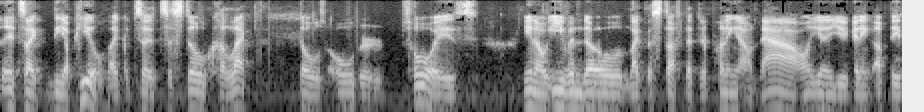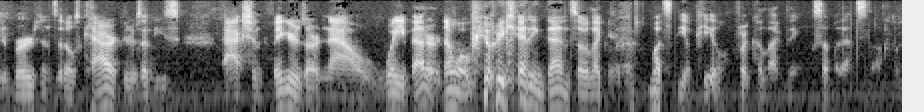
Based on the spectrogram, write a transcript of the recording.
it's like the appeal, like to to still collect those older toys, you know, even though like the stuff that they're putting out now, you know, you're getting updated versions of those characters, and these action figures are now way better than what we were getting then. So, like, what's the appeal for collecting some of that stuff? But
